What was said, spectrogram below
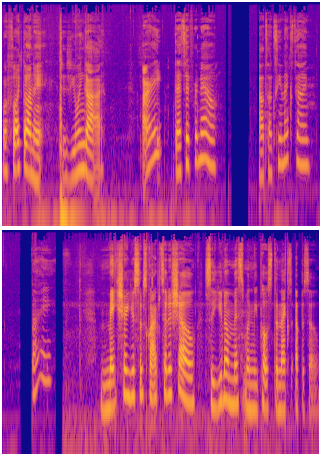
Reflect on it. Just you and God. All right, that's it for now. I'll talk to you next time. Bye. Make sure you subscribe to the show so you don't miss when we post the next episode.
